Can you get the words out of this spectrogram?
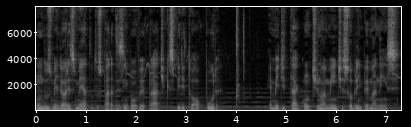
Um dos melhores métodos para desenvolver prática espiritual pura é meditar continuamente sobre a impermanência.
